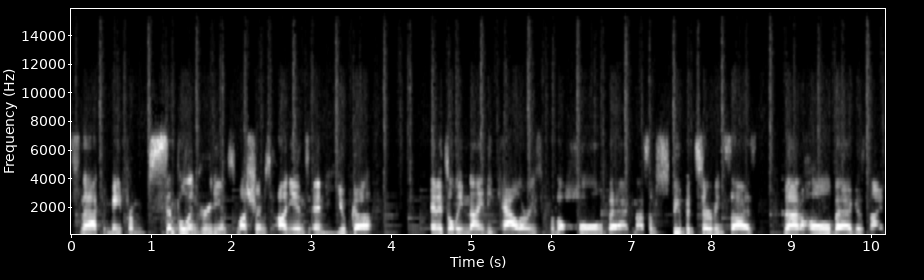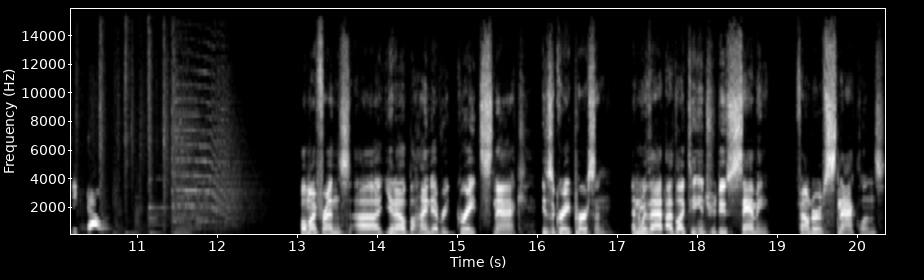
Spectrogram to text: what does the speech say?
snack made from simple ingredients, mushrooms, onions, and yucca and it's only 90 calories for the whole bag, not some stupid serving size. That whole bag is 90 calories. Well, my friends, uh, you know, behind every great snack is a great person. And with that, I'd like to introduce Sammy, founder of Snacklins,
